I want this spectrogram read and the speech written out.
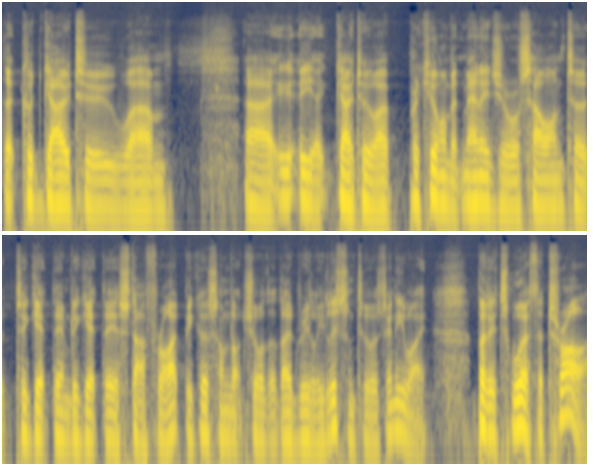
that could go to um, uh, go to a procurement manager or so on to, to get them to get their stuff right because I'm not sure that they'd really listen to us anyway. But it's worth a try.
